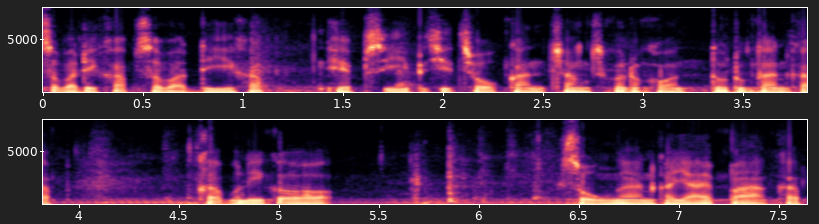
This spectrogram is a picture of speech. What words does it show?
สวัสดีครับสวัสดีครับ FC ประสิทธิโชคการช่างสกลนครทุกทุกท่านครับ ครับวันนี้ก็ส่งงานขยายปากครับ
